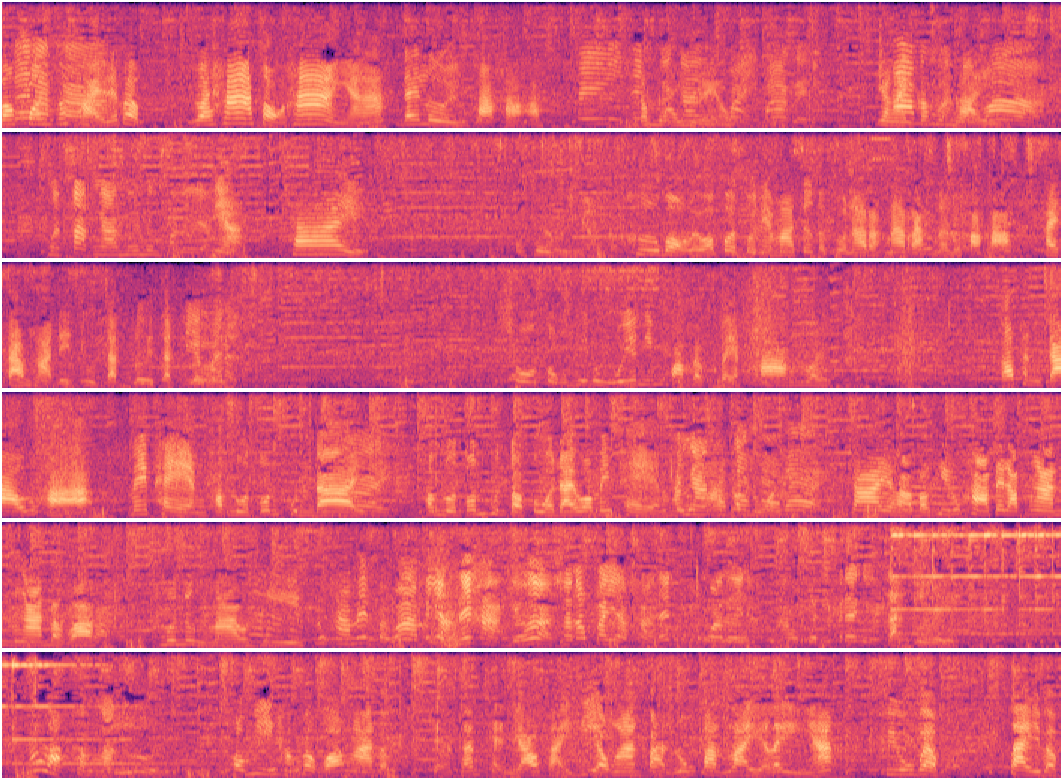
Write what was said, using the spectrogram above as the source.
บางคนก็ขายได้แบบร้อยห้าสองห้าอย่างเงี้ยนะได้เลยลูกค้าขาให้ให้กำไรอยู่แล้วใหม่มากเลยยังไงก็กำไรว่าเหมือนตัดงานมือหนึ่งมาเลยอะเนี่ย ใช่โอ้โหคือบอกเลยว่าเปิดตัวเนี้ยมาเจอแต่ตัวน่ารักน่ารักนะลูกค้าค่ะใครตามหาเดทอยู่จัดเลยจัดเตรียมเลไว้ยหน่อยโชว์ทรงให้ดูอุ้ยอันนี้มีความแบบแปลกข้างด้วย9,900ลูกค้า ไม่แพงคำนวณต้นทุนได้ใช่คำนวณต้นทุนต่อตัวได้ว่าไม่แพงถ้าเป็นลูกงานค้าเขาต้องคำนวณได้ใช่ค่ะ บางทีลูกค้าไปรับงานงานแบบว่ามือหนึ่งมาบางที ลูกค้าไม่แบบว่าไม่อยากได้หางเยอะอะฉันเอาไปอยากขายได้ทุกตัวเลยเนี่ยเอาตัวนี้ไปได้เลยจัดเลยน่ารักทั้งนั้นเลยเขามีทั้งแบบว่างานแบบแขนสั้นแขนยาวสายเดี่ยวงานปั่นลงปั่นไหลอะไรอย่างเงี้ยฟิลแบบใส่แบบ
